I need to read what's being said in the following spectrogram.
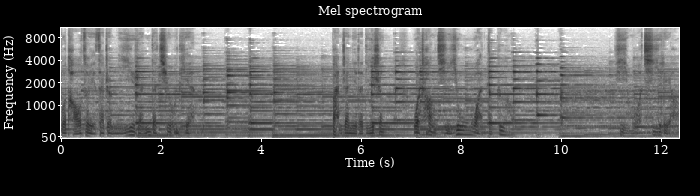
不陶醉在这迷人的秋天？伴着你的笛声，我唱起幽婉的歌，一抹凄凉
